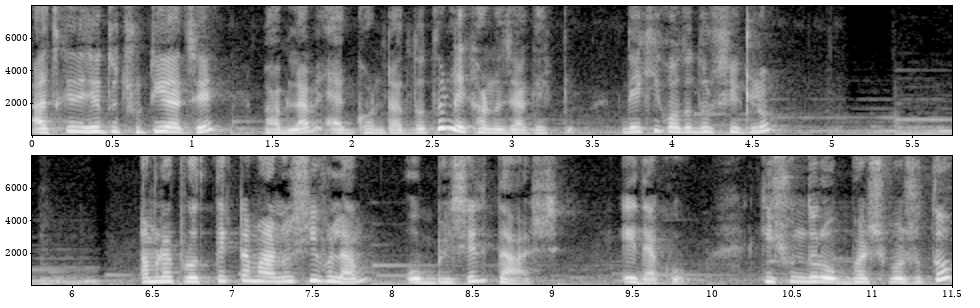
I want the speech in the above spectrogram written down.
আজকে যেহেতু ছুটি আছে, ভাবলাম এক ঘণ্টা অন্তত লেখানো যাক একটু। দেখি কত দূর শিখলো। আমরা প্রত্যেকটা মানুষই হলাম অভ্যেসের দাস। এ দেখো, কি সুন্দর অভ্যাসবশত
